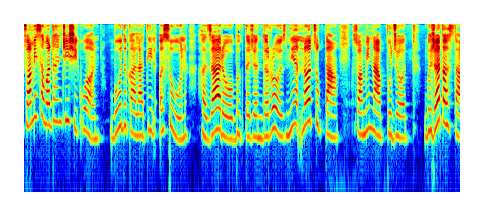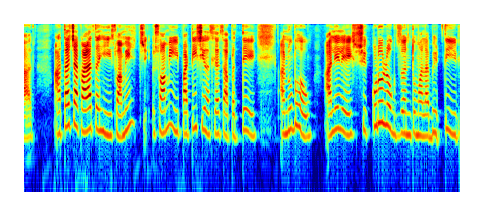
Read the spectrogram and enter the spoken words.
स्वामी समर्थांची शिकवण बोधकालातील असून हजारो भक्तजन दररोज न चुकता स्वामींना पूजत भजत असतात. आताच्या काळातही स्वामी स्वामी पाठीशी असल्याचा प्रत्येक अनुभव आलेले शेकडो लोकजण तुम्हाला भेटतील.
